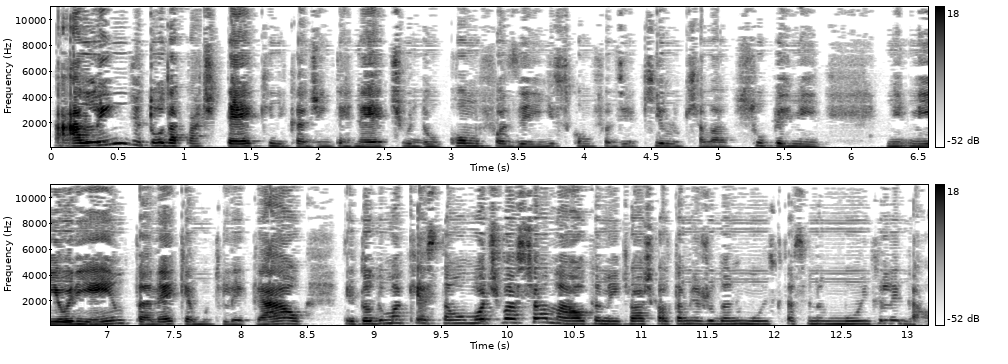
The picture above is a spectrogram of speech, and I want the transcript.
além de toda a parte técnica de internet, do como fazer isso, como fazer aquilo, que ela super me, me, me orienta, né? Que é muito legal, tem toda uma questão motivacional também, que eu acho que ela está me ajudando muito, que está sendo muito legal.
